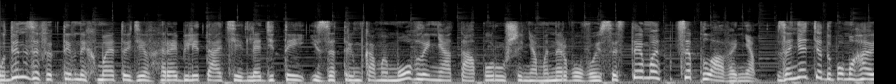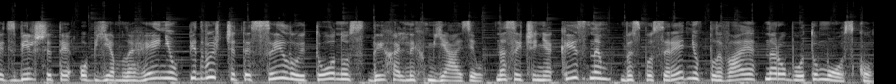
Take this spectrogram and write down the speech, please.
Один з ефективних методів реабілітації для дітей із затримками мовлення та порушеннями нервової системи це плавання. Заняття допомагають збільшити об'єм легенів, підвищити силу і тонус дихальних м'язів. Насичення киснем безпосередньо впливає на роботу мозку.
